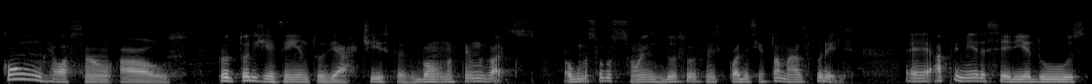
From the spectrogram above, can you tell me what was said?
Com relação aos produtores de eventos e artistas, bom, nós temos várias, algumas soluções, duas soluções que podem ser tomadas por eles. É, a primeira seria dos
